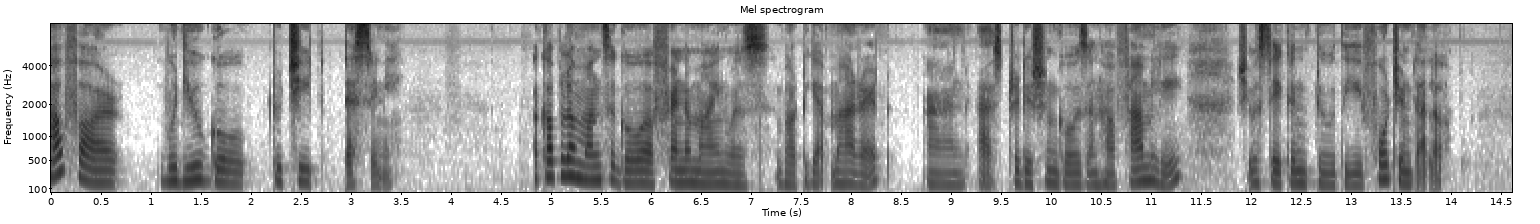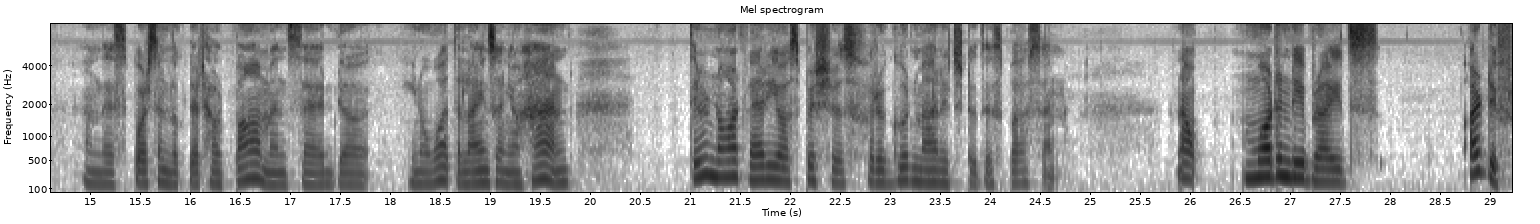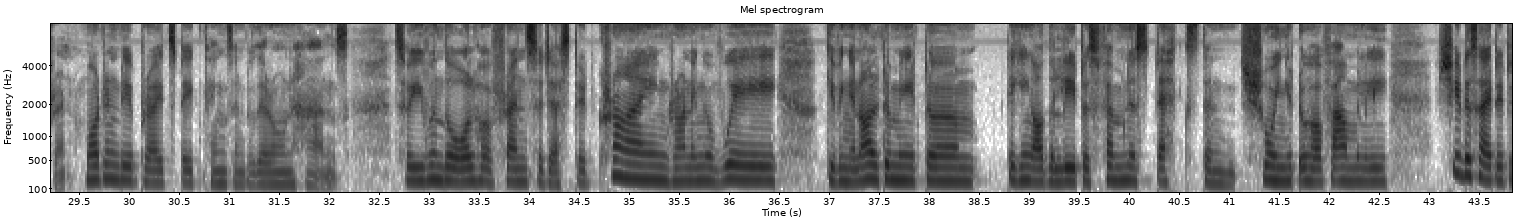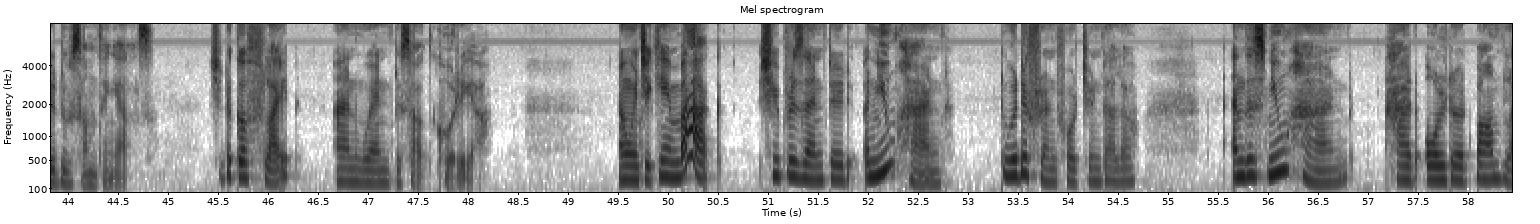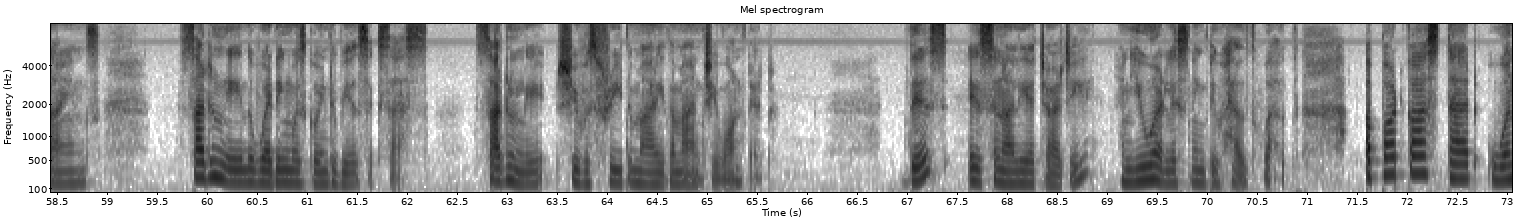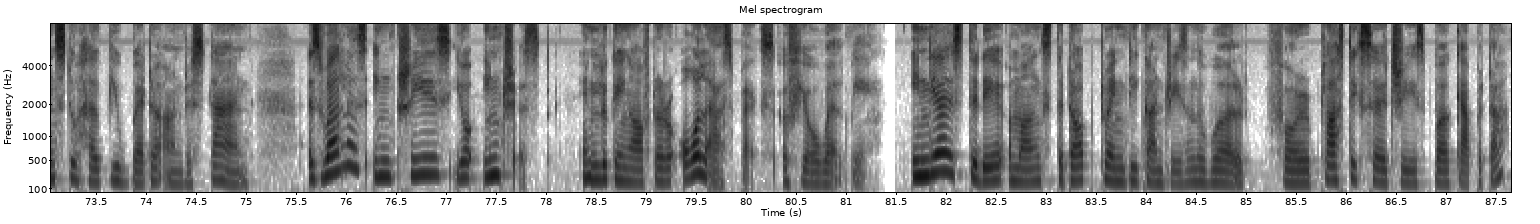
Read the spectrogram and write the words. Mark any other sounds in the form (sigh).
How far would you go to cheat destiny? A couple of months ago, a friend of mine was about to get married, and as tradition goes in her family, she was taken to the fortune teller. And this person looked at her palm and said, uh, You know what? The lines on your hand, they're not very auspicious for a good marriage to this person. Now, modern day brides are different. Modern day brides take things into their own hands. So even though all her friends suggested crying, running away, giving an ultimatum, taking out the latest feminist text and showing it to her family, she decided to do something else. She took a flight and went to South Korea. And when she came back, she presented a new hand to a different fortune teller. And this new hand had altered palm lines. Suddenly, the wedding was going to be a success. Suddenly, she was free to marry the man she wanted. This is Sonali Acharjee, and you are listening to Health Wealth, a podcast that wants to help you better understand as well as increase your interest in looking after all aspects of your well being. India is today amongst the top 20 countries in the world for plastic surgeries per capita.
